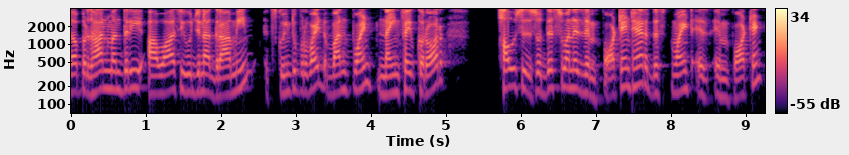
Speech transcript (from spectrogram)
the Pradhan Mantri Awas Yojana Grameen, it's going to provide 1.95 crore houses. So this one is important here. This point is important.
